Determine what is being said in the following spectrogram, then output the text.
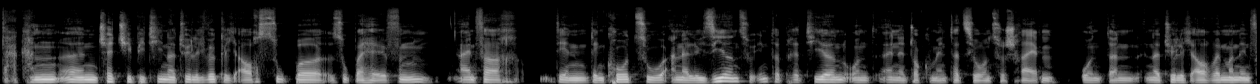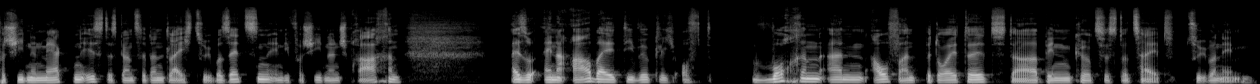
da kann äh, ein ChatGPT natürlich wirklich auch super, super helfen, einfach den, den Code zu analysieren, zu interpretieren und eine Dokumentation zu schreiben. Und dann natürlich auch, wenn man in verschiedenen Märkten ist, das Ganze dann gleich zu übersetzen in die verschiedenen Sprachen. Also eine Arbeit, die wirklich oft Wochen an Aufwand bedeutet, da binnen kürzester Zeit zu übernehmen.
